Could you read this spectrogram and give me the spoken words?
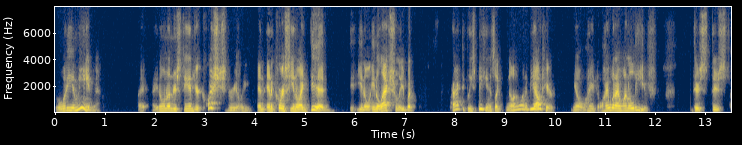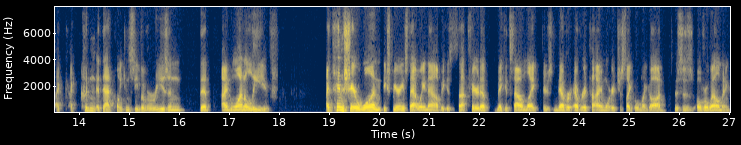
well, What do you mean? I, I don't understand your question really. And, and of course, you know, I did, you know, intellectually, but practically speaking, it's like, no, I want to be out here. You know, why, why would I want to leave? There's, there's, I, I couldn't at that point conceive of a reason that I'd want to leave. I can share one experience that way now because it's not fair to make it sound like there's never ever a time where it's just like, oh my God, this is overwhelming.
